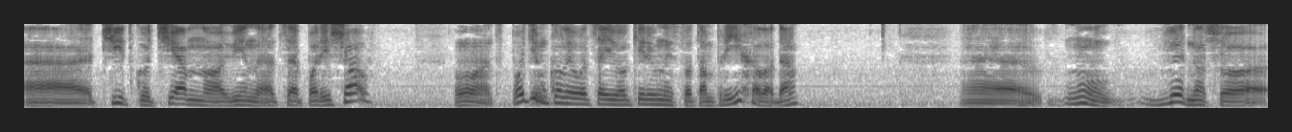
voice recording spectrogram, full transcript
е, чітко, чемно він це порішав. От. Потім, коли оце його керівництво там приїхало, да, е, ну, видно, що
